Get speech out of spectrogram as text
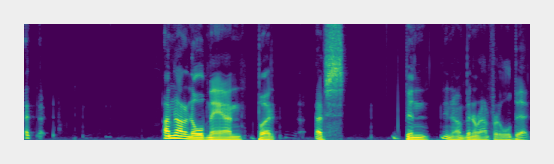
uh, i'm not an old man but i've been you know i've been around for a little bit.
